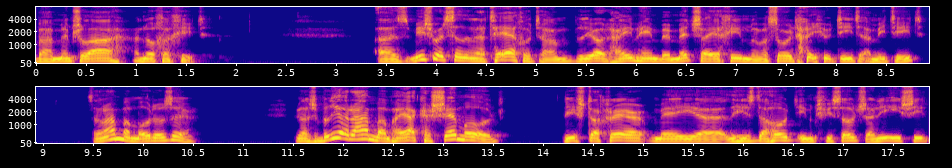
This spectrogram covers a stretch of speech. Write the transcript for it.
בממשלה הנוכחית, אז מישהו רוצה לנתח אותם ולראות האם הם באמת שייכים למסורת היהודית האמיתית, אז הרמב"ם מאוד עוזר. בגלל שבלי הרמב"ם היה קשה מאוד להשתחרר מלהזדהות עם תפיסות שאני אישית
